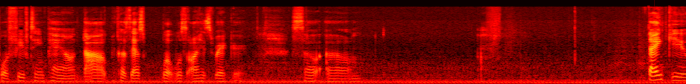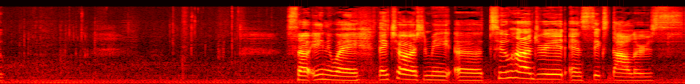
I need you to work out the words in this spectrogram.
for, a 15 pound dog because that's what was on his record. So um, thank you. So anyway, they charged me uh, $206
